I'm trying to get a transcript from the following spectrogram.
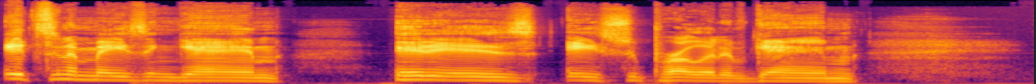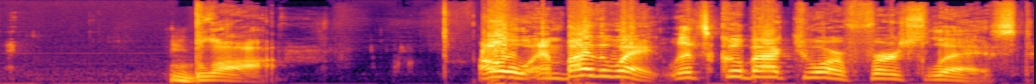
It's an amazing game. It is a superlative game. Blah. Oh, and by the way, let's go back to our first list.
